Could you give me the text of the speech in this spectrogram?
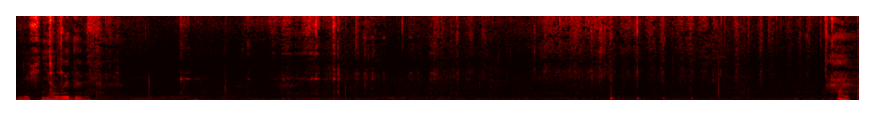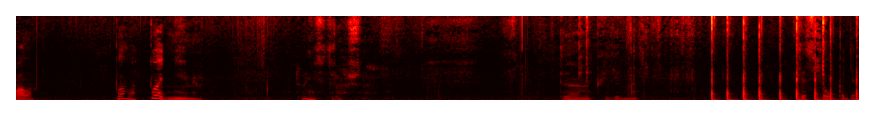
Лишнее выдавит. Ой, упала. Пала, поднимем. То не страшно. Так, где мы? Сейчас еще упадет.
